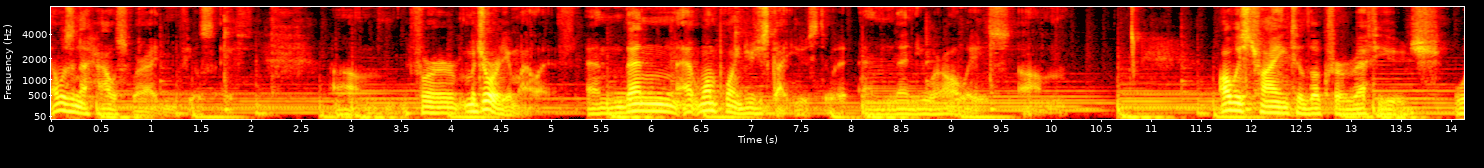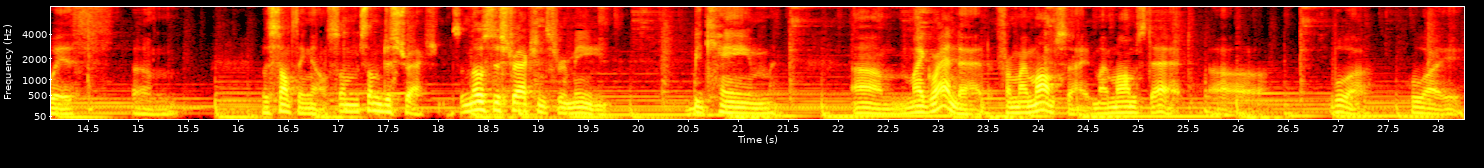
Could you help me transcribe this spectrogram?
I was in a house where I didn't feel safe um, for majority of my life. And then at one point you just got used to it. And then you were always um, always trying to look for refuge with um, with something else some some distractions and those distractions for me became um, my granddad from my mom's side my mom's dad uh, Bua who I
